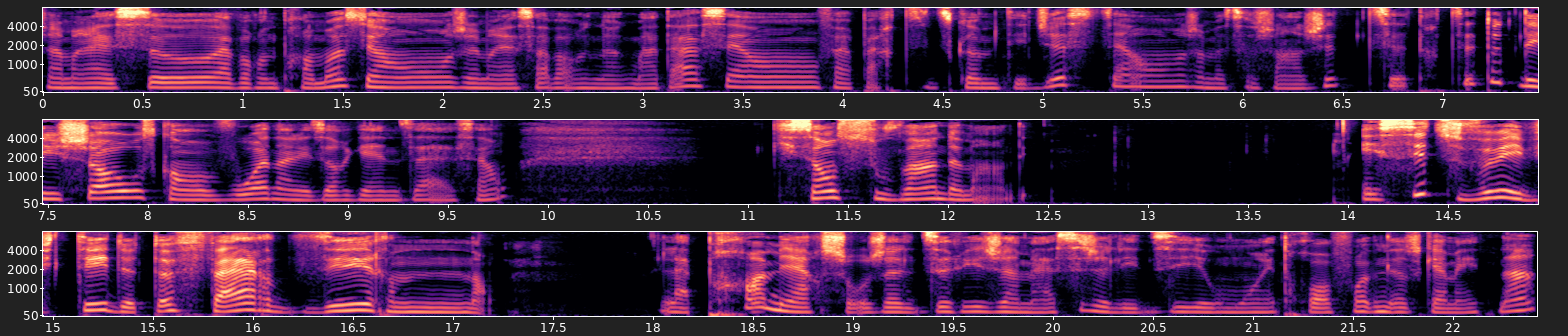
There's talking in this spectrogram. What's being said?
J'aimerais ça avoir une promotion, j'aimerais ça avoir une augmentation, faire partie du comité de gestion, j'aimerais ça changer de titre. C'est toutes des choses qu'on voit dans les organisations qui sont souvent demandées. Et si tu veux éviter de te faire dire non, la première chose, je le dirai jamais assez, je l'ai dit au moins trois fois jusqu'à maintenant,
